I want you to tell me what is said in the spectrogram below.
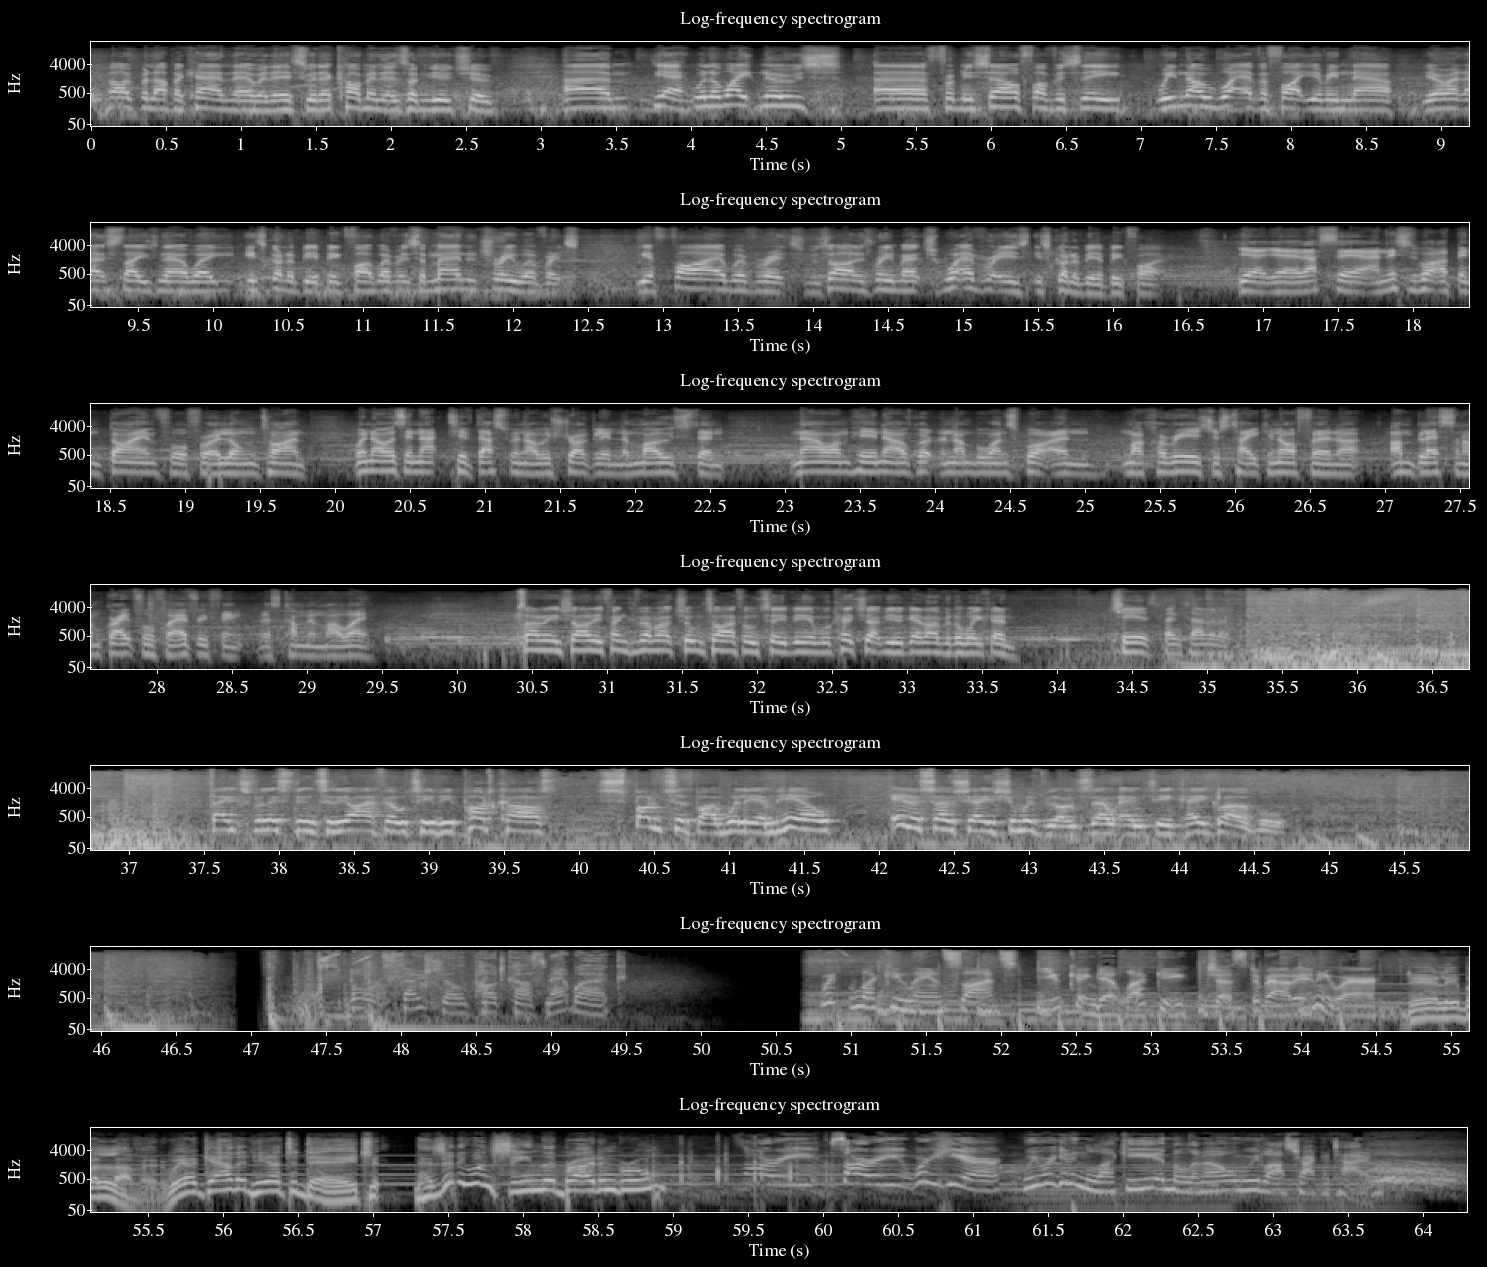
You've opened up a can there with this, with the commenters on YouTube. Um, yeah, we'll await news uh, from yourself. Obviously, we know whatever fight you're in now, you're at that stage now where it's going to be a big fight, whether it's a mandatory, whether it's your fight, whether it's Rosales rematch, whatever it is, it's going to be a big fight. Yeah, yeah, that's it. And this is what I've been dying for for a long time. When I was inactive, that's when I was struggling the most. And now I'm here. Now I've got the number one spot, and my career's just taken off. And uh, I'm blessed, and I'm grateful for everything that's coming my way. Tony, Charlie, thank you very much. To IFL TV, and we'll catch up with you again over the weekend. Cheers. Thanks for having us. Thanks for listening to the IFL TV podcast, sponsored by William Hill in association with Lonsdale MTK Global. Sports Social Podcast Network. With Lucky Land slots, you can get lucky just about anywhere. Dearly beloved, we are gathered here today to. Has anyone seen the bride and groom? Sorry, sorry, we're here. We were getting lucky in the limo and we lost track of time.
